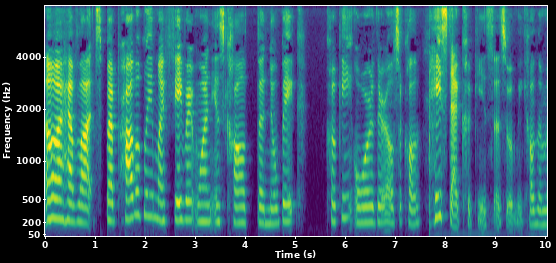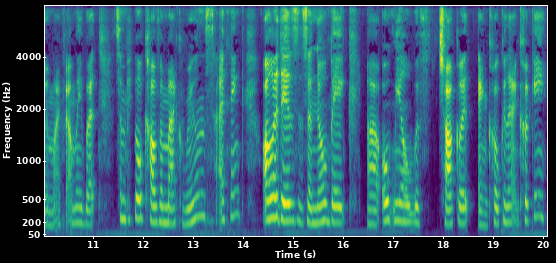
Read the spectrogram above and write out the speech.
Oh, I have lots, but probably my favorite one is called the no bake cookie, or they're also called haystack cookies. That's what we call them in my family, but some people call them macaroons, I think. All it is is a no bake uh, oatmeal with chocolate and coconut cookie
